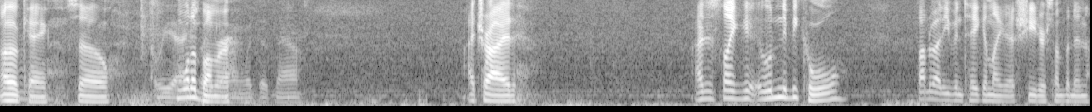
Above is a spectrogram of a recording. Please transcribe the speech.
Okay, so Are we What a bummer. With this now. I tried. I just like, wouldn't it be cool? Thought about even taking like a sheet or something and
